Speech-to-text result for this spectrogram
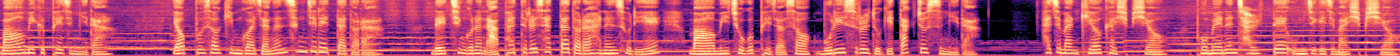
마음이 급해집니다. 옆 부서 김 과장은 승진했다더라. 내 친구는 아파트를 샀다더라 하는 소리에 마음이 조급해져서 무리수를 두기 딱 좋습니다. 하지만 기억하십시오. 봄에는 절대 움직이지 마십시오.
